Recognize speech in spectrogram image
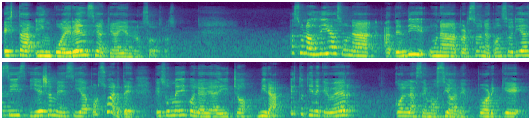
esta incoherencia que hay en nosotros. Hace unos días una, atendí una persona con psoriasis y ella me decía, por suerte, que su médico le había dicho, mira, esto tiene que ver con las emociones, porque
